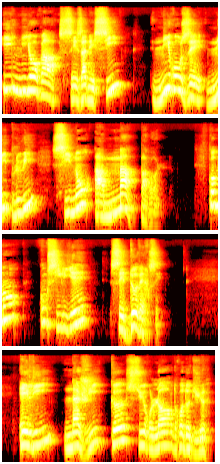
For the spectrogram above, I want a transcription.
Il n'y aura ces années-ci ni rosée ni pluie, sinon à ma parole. Comment concilier ces deux versets? Élie n'agit que sur l'ordre de Dieu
